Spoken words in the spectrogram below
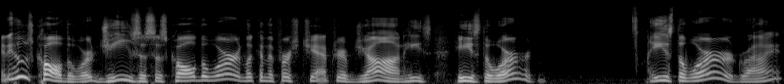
and who's called the word? Jesus is called the word. Look in the first chapter of John. He's he's the word. He's the word, right?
